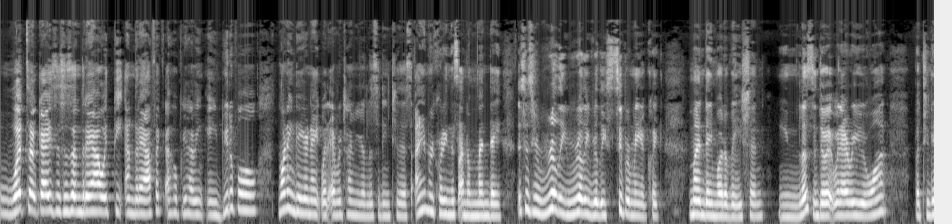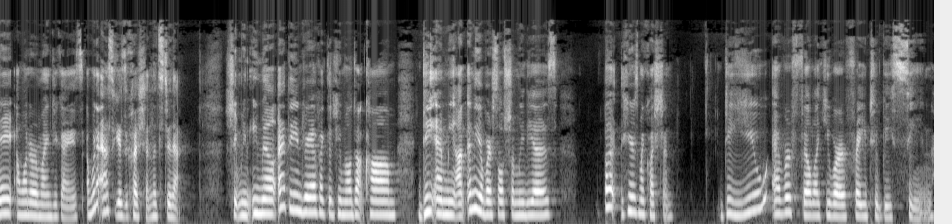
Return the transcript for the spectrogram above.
What's up, guys? This is Andrea with the Andrea Effect. I hope you're having a beautiful morning, day, or night, whatever time you're listening to this. I am recording this on a Monday. This is your really, really, really super mega quick Monday motivation. You can listen to it whenever you want. But today, I want to remind you guys, I want to ask you guys a question. Let's do that. Shoot me an email at the Effect at gmail.com. DM me on any of our social medias. But here's my question. Do you ever feel like you are afraid to be seen?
